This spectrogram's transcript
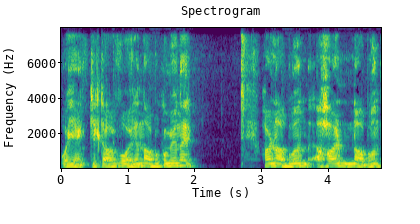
og i enkelte av våre nabokommuner. Har naboen, har naboen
